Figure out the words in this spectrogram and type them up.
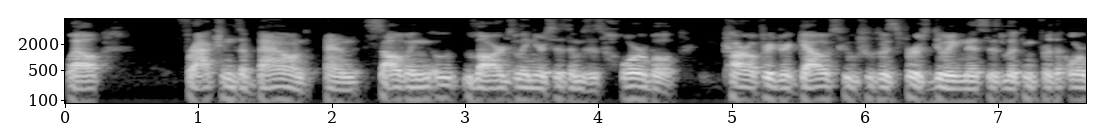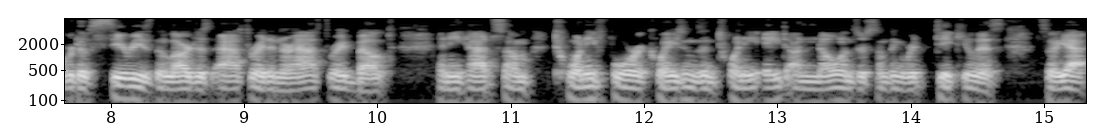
Well, fractions abound and solving large linear systems is horrible. Carl Friedrich Gauss, who was first doing this, is looking for the orbit of Ceres, the largest asteroid in our asteroid belt, and he had some 24 equations and 28 unknowns or something ridiculous. So yeah,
